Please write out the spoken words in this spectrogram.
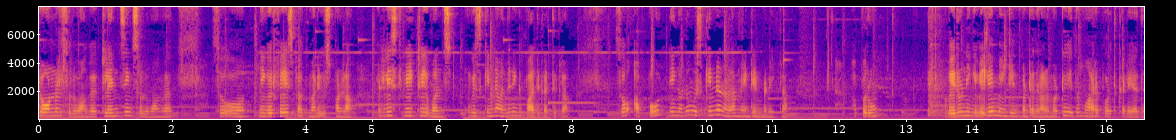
டோனர் சொல்லுவாங்க கிளென்சிங் சொல்லுவாங்க. ஸோ நீங்கள் ஒரு ஃபேஸ் பேக் மாதிரி யூஸ் பண்ணலாம். அட்லீஸ்ட் வீக்லி ஒன்ஸ் உங்கள் ஸ்கின்னை வந்து நீங்கள் பாதுகாத்துக்கலாம். ஸோ அப்போது நீங்கள் வந்து உங்கள் ஸ்கின்னை நல்லா மெயின்டைன் பண்ணிக்கலாம். அப்புறம் வெறும் நீங்கள் வெளியே மெயின்டைன் பண்ணுறதுனால மட்டும் எதுவும் மாற போகிறது கிடையாது.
